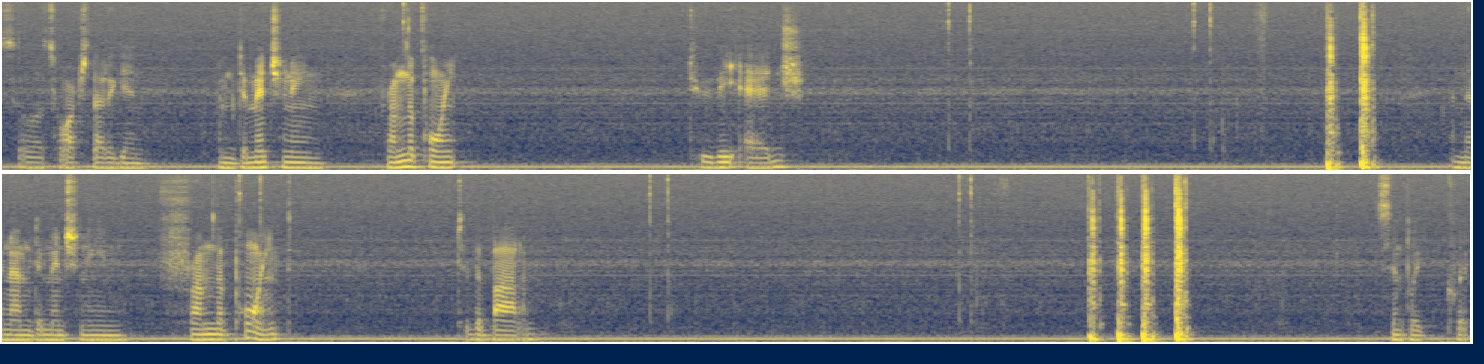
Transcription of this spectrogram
So let's watch that again. I'm dimensioning from the point to the edge and then I'm dimensioning from the point to the bottom. Simply click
